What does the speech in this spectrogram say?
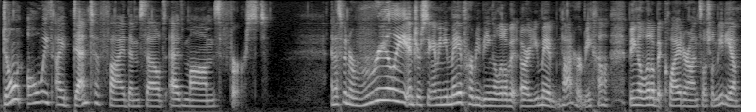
don't always identify themselves as moms first. And that's been a really interesting. I mean, you may have heard me being a little bit, or you may have not heard me, being a little bit quieter on social media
